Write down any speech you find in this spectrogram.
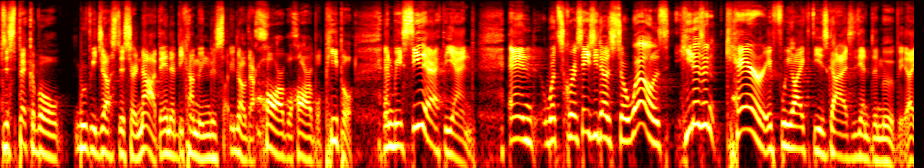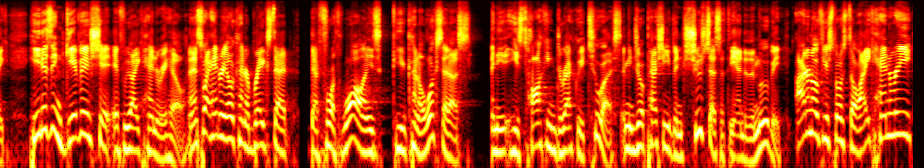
despicable movie justice or not. They end up becoming just, you know, they're horrible, horrible people. And we see that at the end. And what Scorsese does so well is he doesn't care if we like these guys at the end of the movie. Like he doesn't give a shit if we like Henry Hill. And that's why Henry Hill kind of breaks that that fourth wall and he's he kind of looks at us and he, he's talking directly to us. I mean, Joe Pesci even shoots us at the end of the movie. I don't know if you're supposed to like Henry.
